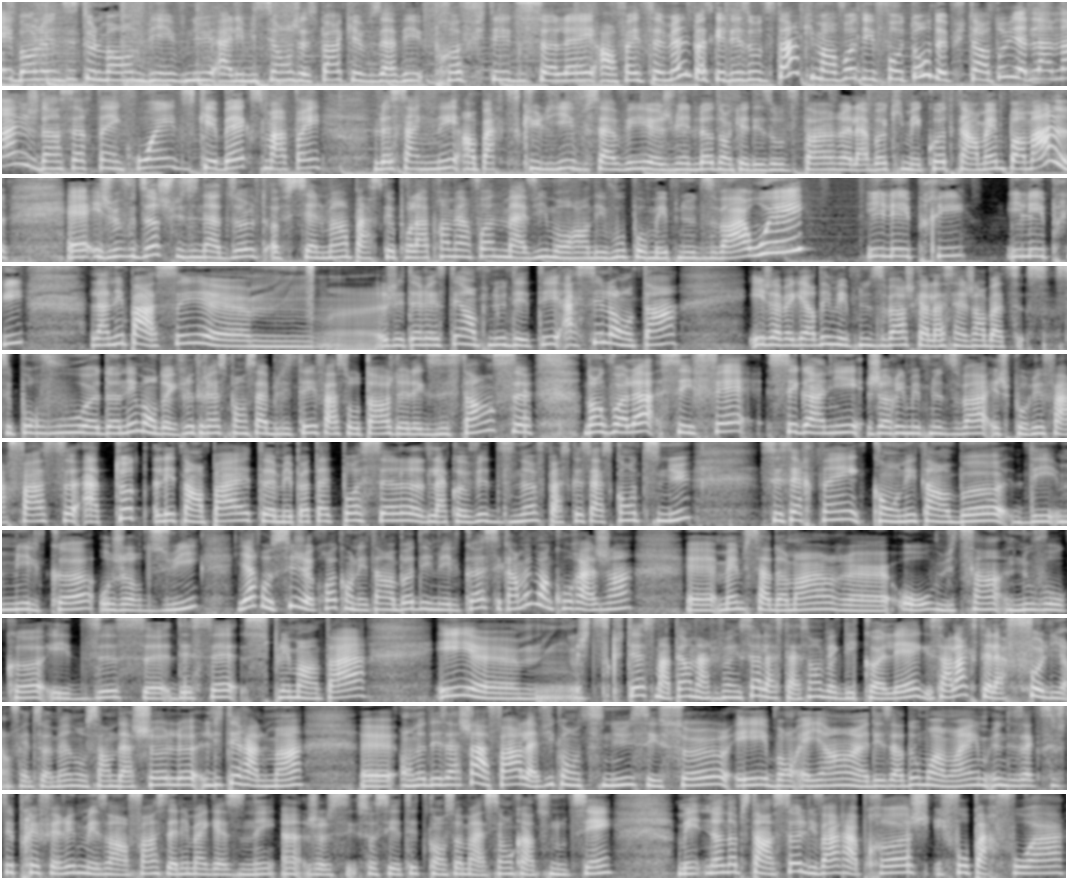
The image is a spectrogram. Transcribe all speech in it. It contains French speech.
Hey, bon lundi tout le monde, bienvenue à l'émission. J'espère que vous avez profité du soleil en fin de semaine parce a des auditeurs qui m'envoient des photos depuis tantôt. Il y a de la neige dans certains coins du Québec ce matin, le Saguenay en particulier. Vous savez, euh, je viens de là, donc il y a des auditeurs euh, là-bas qui m'écoutent quand même pas mal. Euh, et je vais vous dire, je suis une adulte officiellement parce que pour la première fois de ma vie, mon rendez-vous pour mes pneus d'hiver, oui, il est pris il est pris. L'année passée, j'étais restée en pneus d'été assez longtemps et j'avais gardé mes pneus d'hiver jusqu'à la Saint-Jean-Baptiste. C'est pour vous euh, donner mon degré de responsabilité face aux tâches de l'existence. Donc voilà, c'est fait, c'est gagné. J'aurai mes pneus d'hiver et je pourrai faire face à toutes les tempêtes, mais peut-être pas celle de la COVID-19 parce que ça se continue. C'est certain qu'on est en bas des 1000 cas aujourd'hui. Hier aussi, je crois qu'on était en bas des 1000 cas. C'est quand même encourageant, euh, même si ça demeure euh, haut, 800 nouveaux cas et 10 décès supplémentaires. Et euh, je discutais ce matin en arrivant ici à la station avec des collègues. Ça a l'air que c'était la folie en fin de semaine au centre d'achat. Littéralement, euh, on a des achats à faire. La vie continue, c'est sûr. Et bon, ayant euh, des ados moi-même, une des activités préférées de mes enfants, c'est d'aller magasiner. Hein, je le sais, société de consommation quand tu nous tiens. Mais nonobstant ça, l'hiver approche. Il faut parfois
